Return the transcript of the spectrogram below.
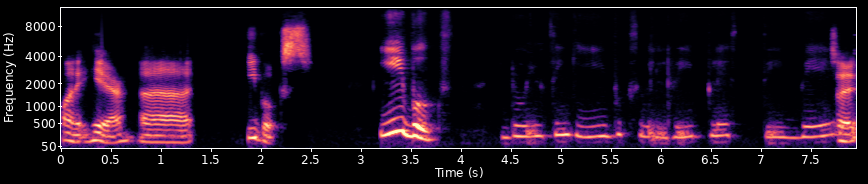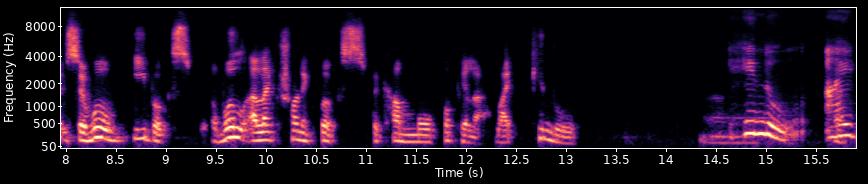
find it here. Uh, ebooks. e-books. Do you think e-books will replace the way? So, so will ebooks, will electronic books become more popular, like Kindle? Uh, Hindu. I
